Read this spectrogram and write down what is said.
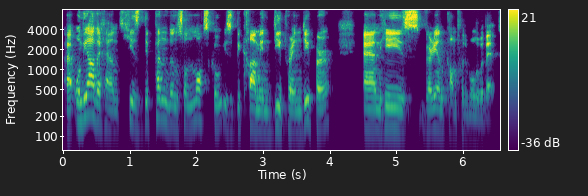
Uh, on the other hand, his dependence on Moscow is becoming deeper and deeper, and he is very uncomfortable with it.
